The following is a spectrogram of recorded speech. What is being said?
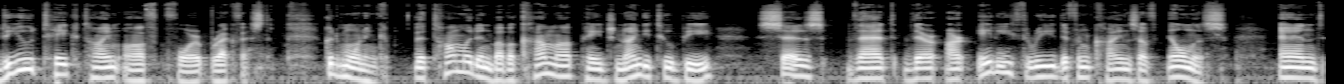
Do you take time off for breakfast? Good morning. The Talmud in Bava Kama, page 92b, says that there are 83 different kinds of illness. And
